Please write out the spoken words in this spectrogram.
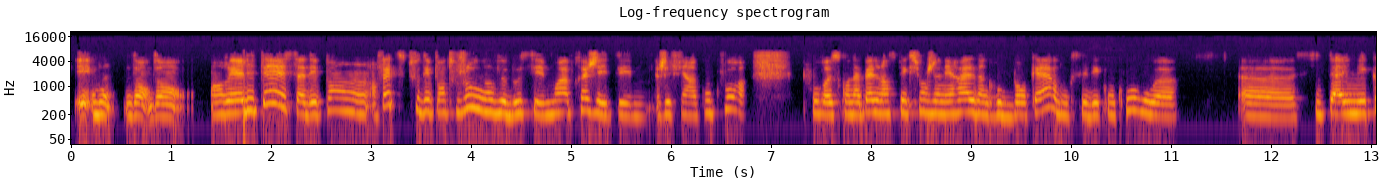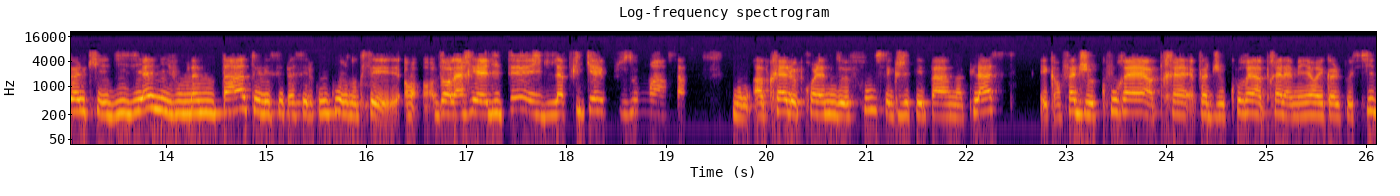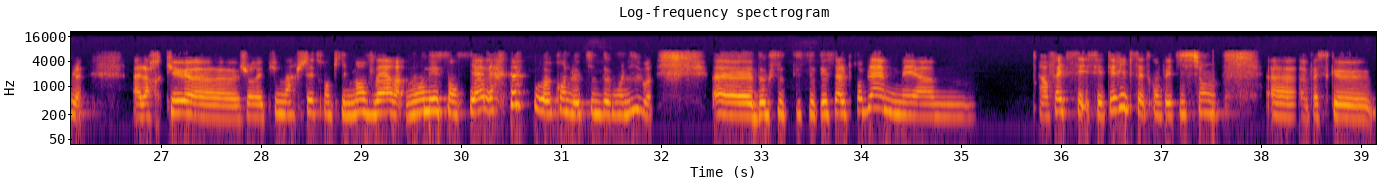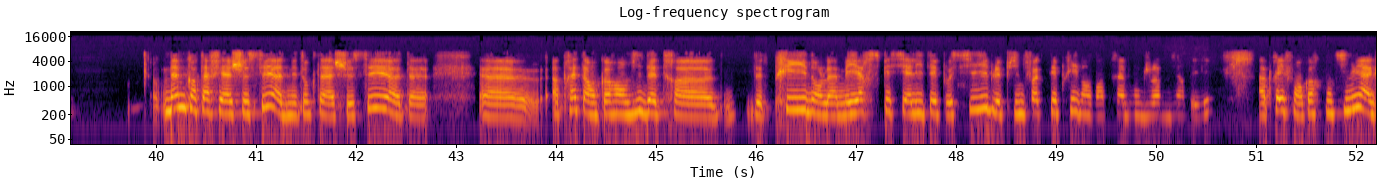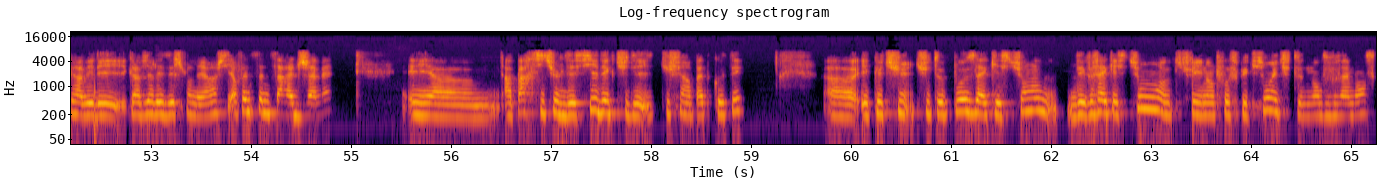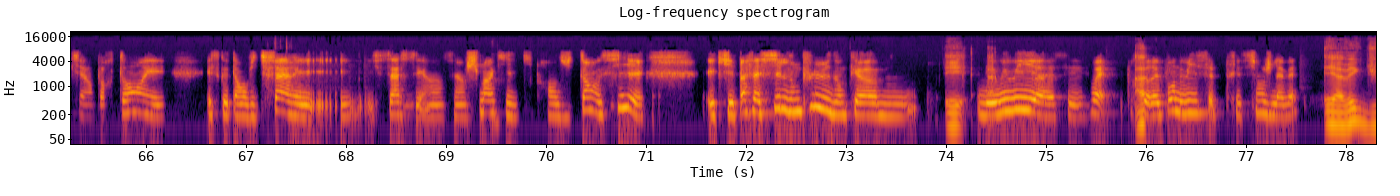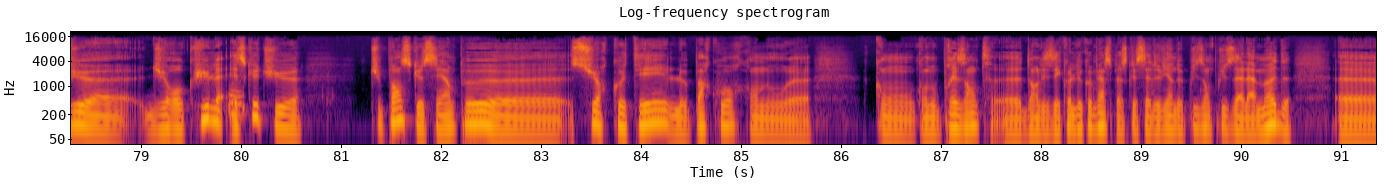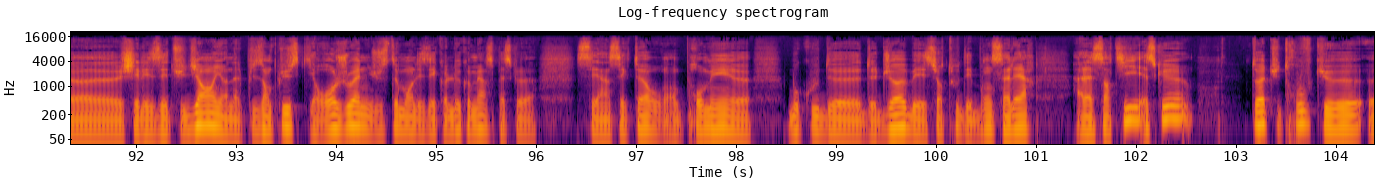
et bon, dans, dans, en réalité, ça dépend. En fait, tout dépend toujours où on veut bosser. Moi, après, j'ai été, j'ai fait un concours pour euh, ce qu'on appelle l'inspection générale d'un groupe bancaire. Donc, c'est des concours où euh, euh, si tu as une école qui est dixième, ils vont même pas te laisser passer le concours. Donc, c'est dans la réalité, ils l'appliquaient plus ou moins ça. Bon, après, le problème de fond, c'est que j'étais pas à ma place et qu'en fait je courais après, en fait je courais après la meilleure école possible, alors que euh, j'aurais pu marcher tranquillement vers mon essentiel, pour reprendre le titre de mon livre. Euh, donc c'était ça le problème, mais euh, en fait c'est terrible cette compétition euh, parce que même quand tu as fait HEC, admettons que tu as HEC, euh, après tu as encore envie d'être euh, d'être pris dans la meilleure spécialité possible. Et puis une fois que tu es pris dans un très bon job bien payé, après il faut encore continuer à graver les, gravir les échelons de hiérarchie. En fait, ça ne s'arrête jamais. Et euh, à part si tu le décides et que tu fais un pas de côté. Euh, et que tu, tu, te poses la question, des vraies questions, tu fais une introspection et tu te demandes vraiment ce qui est important et, et ce que tu as envie de faire. Et, et, ça, c'est un, un, chemin qui, qui, prend du temps aussi et, et qui est pas facile non plus. Donc, euh, et mais oui, oui, euh, c'est ouais. Pour te répondre, oui, cette pression, je l'avais. Et avec du du recul, est-ce que tu tu penses que c'est un peu surcoté le parcours qu'on nous qu'on nous présente euh, dans les écoles de commerce parce que ça devient de plus en plus à la mode euh, chez les étudiants. Il y en a de plus en plus qui rejoignent justement les écoles de commerce parce que c'est un secteur où on promet euh, beaucoup de, jobs et surtout des bons salaires à la sortie. Est-ce que toi tu trouves que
